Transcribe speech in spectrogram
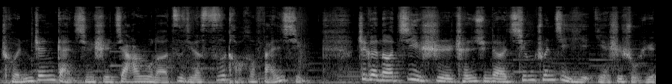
纯真感情时，加入了自己的思考和反省。这个呢，既是陈寻的青春记忆，也是属于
